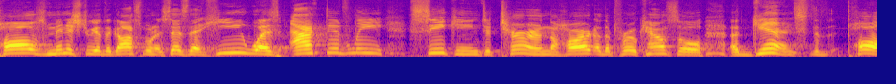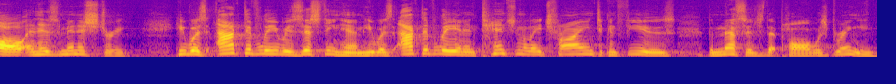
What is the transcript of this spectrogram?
Paul's ministry of the gospel, and it says that he was actively seeking to turn the heart of the proconsul against the, Paul and his ministry. He was actively resisting him. He was actively and intentionally trying to confuse the message that Paul was bringing.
